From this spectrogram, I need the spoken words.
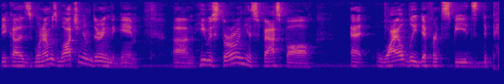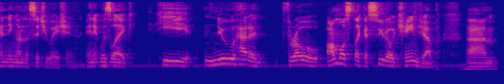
Because when I was watching him during the game, um, he was throwing his fastball at wildly different speeds depending on the situation, and it was like he knew how to throw almost like a pseudo changeup um,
